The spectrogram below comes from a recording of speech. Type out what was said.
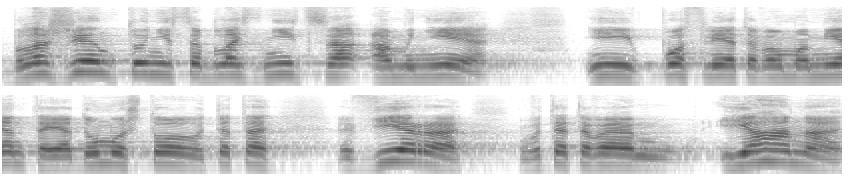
блажен, кто не соблазнится о мне. И после этого момента, я думаю, что вот эта вера вот этого Иоанна,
